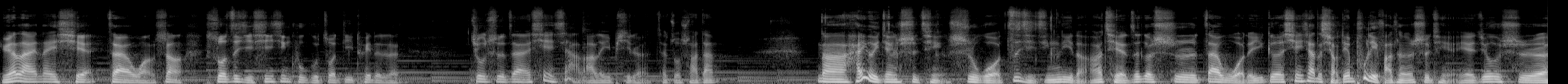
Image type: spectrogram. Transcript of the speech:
原来那些在网上说自己辛辛苦苦做地推的人，就是在线下拉了一批人在做刷单。那还有一件事情是我自己经历的，而且这个是在我的一个线下的小店铺里发生的事情，也就是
